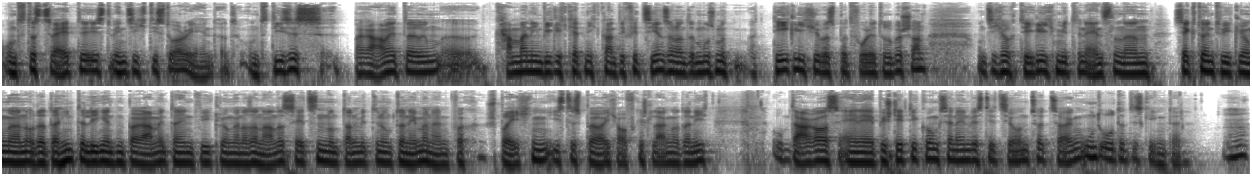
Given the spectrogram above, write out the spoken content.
Und das Zweite ist, wenn sich die Story ändert. Und dieses Parameter äh, kann man in Wirklichkeit nicht quantifizieren, sondern da muss man täglich übers Portfolio drüber schauen und sich auch täglich mit den einzelnen Sektorentwicklungen oder dahinterliegenden Parameterentwicklungen auseinandersetzen und dann mit den Unternehmen einfach sprechen, ist es bei euch aufgeschlagen oder nicht, um daraus eine Bestätigung seiner Investition zu erzeugen und oder das Gegenteil. Mhm.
